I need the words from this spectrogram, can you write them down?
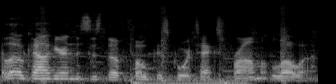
Hello, Cal here, and this is the Focus Gore-Tex from Lowa.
